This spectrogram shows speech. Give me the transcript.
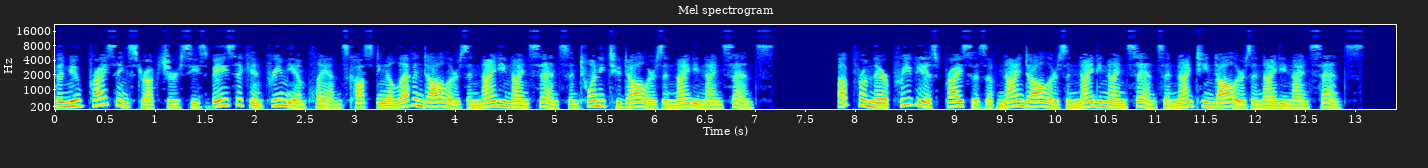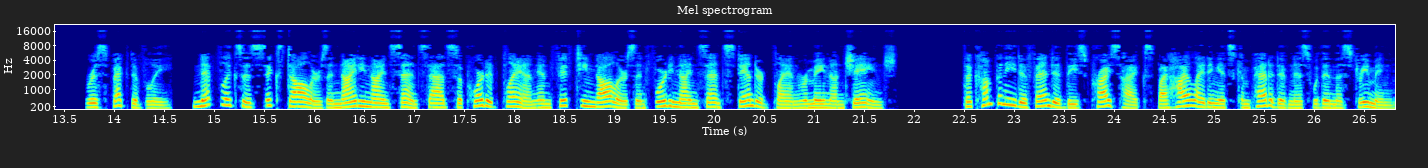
The new pricing structure sees basic and premium plans costing $11.99 and $22.99. Up from their previous prices of $9.99 and $19.99. Respectively. Netflix's $6.99 ad-supported plan and $15.49 standard plan remain unchanged. The company defended these price hikes by highlighting its competitiveness within the streaming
